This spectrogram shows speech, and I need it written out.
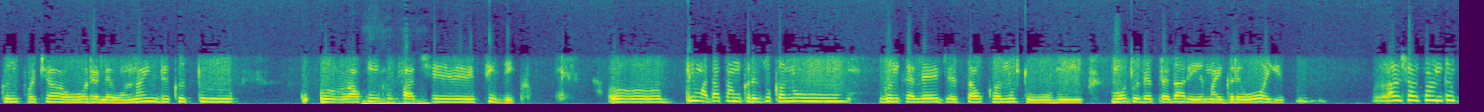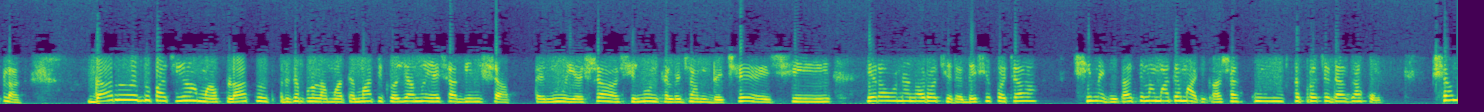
când făcea orele online decât uh, uh, acum când face fizic. Uh, prima dată am crezut că nu înțelege sau că, nu știu, modul de predare e mai greoi. Așa s-a întâmplat. Dar uh, după aceea am aflat, spre exemplu, la matematică, ea nu ieșea din șapte, nu ieșea și nu înțelegeam de ce și era o nenorocire, deși făcea și meditații la matematică, așa cum se procedează acum. Și am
